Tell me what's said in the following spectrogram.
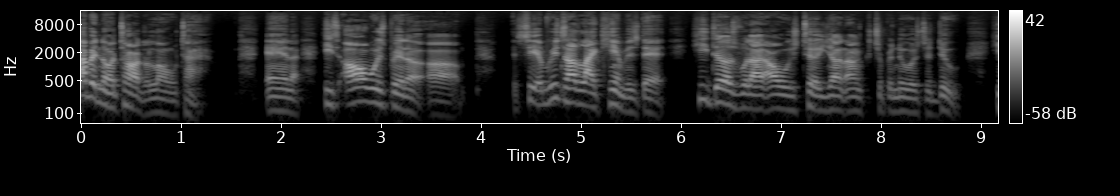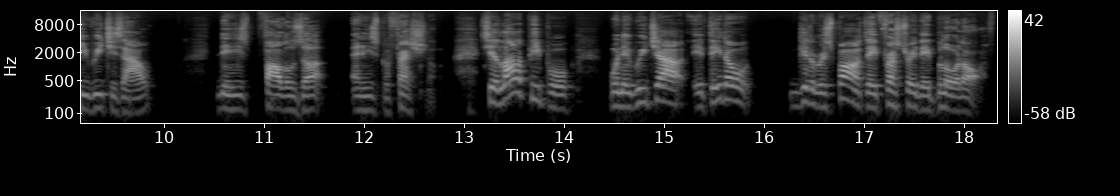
I've been knowing Todd a long time, and uh, he's always been a. Uh, see, the reason I like him is that he does what I always tell young entrepreneurs to do. He reaches out, then he follows up, and he's professional. See, a lot of people when they reach out, if they don't get a response, they frustrate, they blow it off.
